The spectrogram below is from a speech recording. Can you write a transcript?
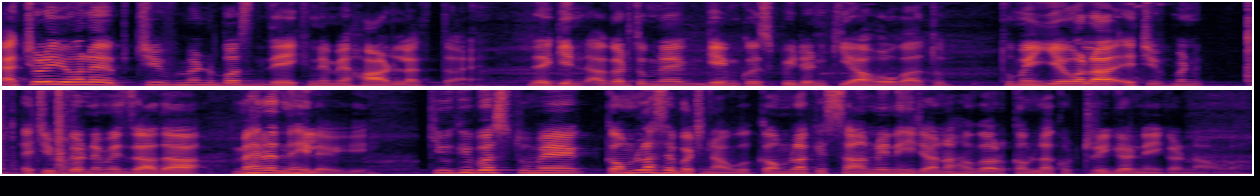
एक्चुअली ये वाला अचीवमेंट बस देखने में हार्ड लगता है। लेकिन अगर तुमने गेम को स्पीडन किया होगा तो तुम्हें ये वाला अचीवमेंट अचीव करने में ज़्यादा मेहनत नहीं लगेगी। क्योंकि बस तुम्हें कमला से बचना होगा, कमला के सामने नहीं जाना होगा और कमला को ट्रिगर नहीं करना होगा।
